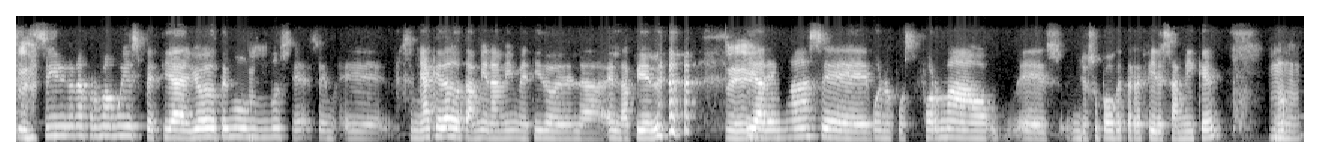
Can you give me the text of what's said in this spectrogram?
Sí, de una forma muy especial. Yo tengo, no sé, eh, se, me ha quedado también a mí metido en la, en la piel. Y además, eh, bueno, pues forma, yo supongo que te refieres a Miquel, ¿no?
